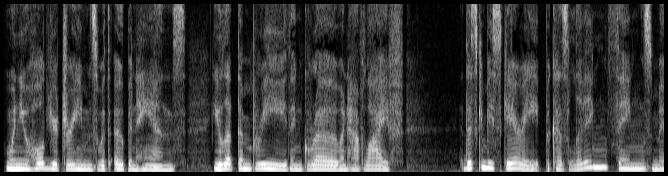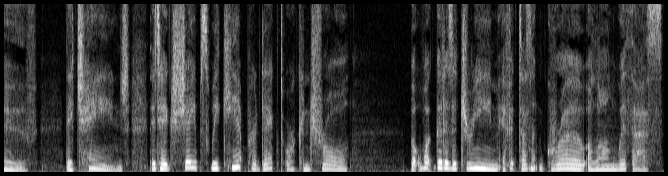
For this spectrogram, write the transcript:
When you hold your dreams with open hands, you let them breathe and grow and have life. This can be scary because living things move, they change, they take shapes we can't predict or control. But what good is a dream if it doesn't grow along with us?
